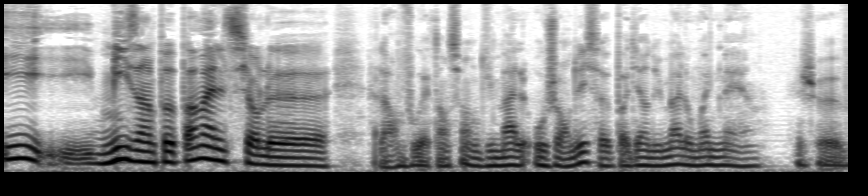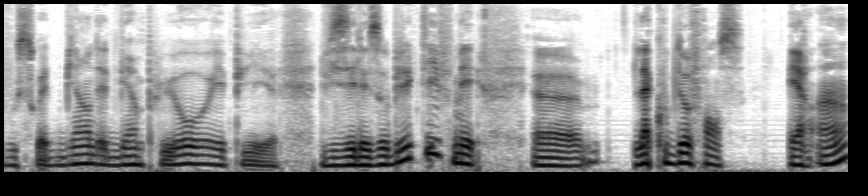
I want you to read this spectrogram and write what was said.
ils, misent un peu pas mal sur le. Alors, vous, attention, du mal aujourd'hui, ça ne veut pas dire du mal au mois de mai. Hein. Je vous souhaite bien d'être bien plus haut et puis euh, de viser les objectifs. Mais euh, la Coupe de France, R1,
